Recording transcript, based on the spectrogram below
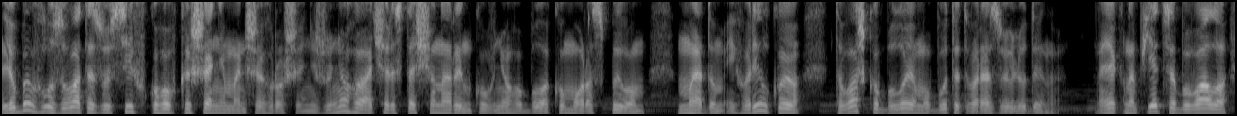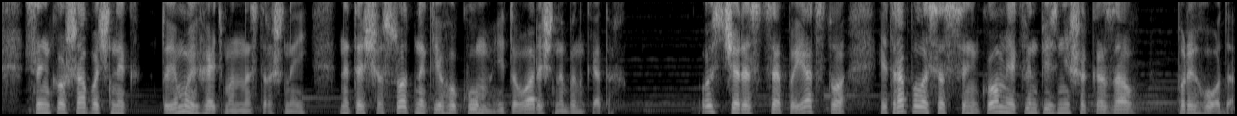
любив глузувати з усіх, в кого в кишені менше грошей, ніж у нього, а через те, що на ринку в нього була комора з пивом, медом і горілкою, то важко було йому бути тверезою людиною. А як нап'ється, бувало, Сенько Шапочник, то йому й гетьман не страшний, не те, що сотник його кум і товариш на бенкетах. Ось через це пияцтво і трапилося з Сеньком, як він пізніше казав, пригода.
